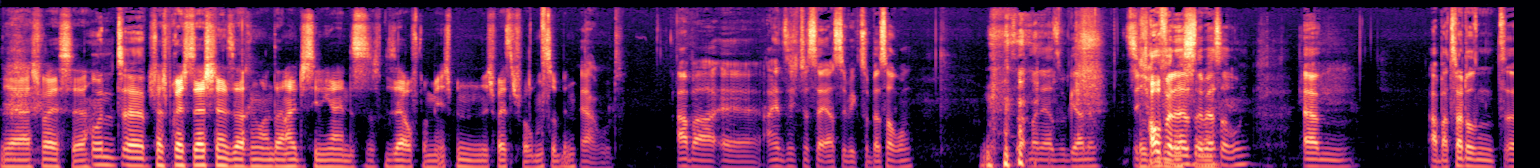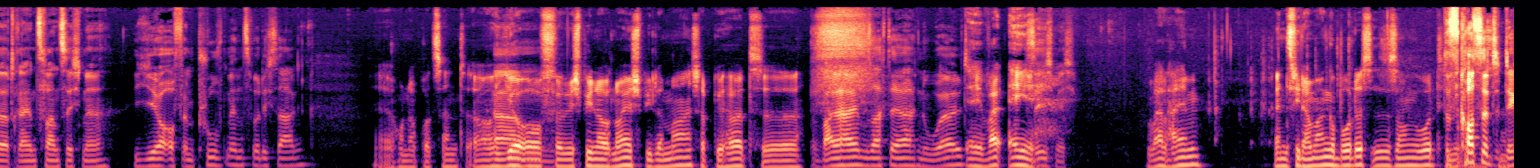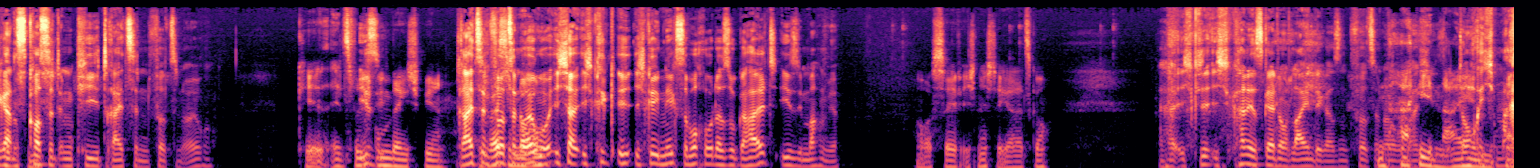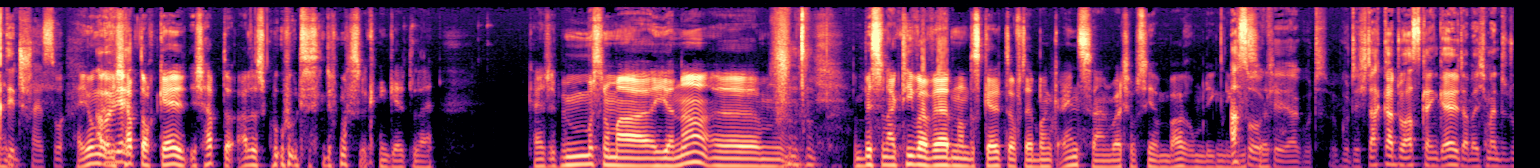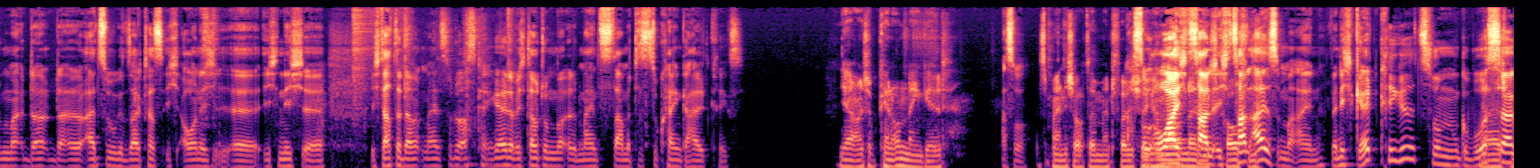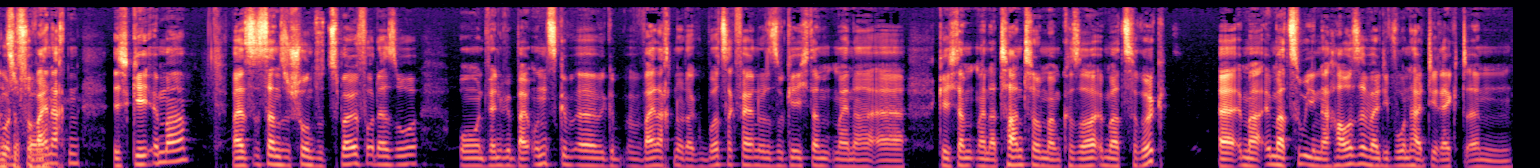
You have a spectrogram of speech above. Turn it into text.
Ja, ich weiß, ja. Und, äh, Ich verspreche sehr schnell Sachen und dann halte ich sie nicht ein. Das ist sehr oft bei mir. Ich bin, ich weiß nicht, warum ich so bin. ja, gut. Aber, äh, Einsicht ist der erste Weg zur Besserung. Sagt man ja so gerne. So ich hoffe, das ist eine Besserung. Ähm, aber 2023, ne? Year of Improvements, würde ich sagen. Ja, 100 Prozent. Aber Ähm, hier auf, äh, wir spielen auch neue Spiele mal. Ich habe gehört, äh, Valheim, sagt er, New World. ey, Wal ey, Sehe ich nicht. Walheim, wenn es wieder im Angebot ist, ist es im Angebot. Das kostet, Digga, das kostet im Key 13, 14 Euro. nicht. Okay, jetzt will ich unbedingt spielen. 13, Ich weiß nicht, 14 warum. Euro. Ich, ich, krieg, ich, ich krieg nächste Woche oder so Gehalt. Easy, machen wir. Aber safe, ich nicht, Digga, let's go. Ja, ich, ich kann jetzt Geld auch leihen, Digga, sind 14 Euro. Nein, nein, Doch, ich mach nein. den Scheiß so. Herr Junge, Aber ich wir- hab doch Geld. Ich hab doch alles gut. Du musst mir kein Geld leihen. Kein, ich muss nur mal hier, ne, ähm, ein bisschen aktiver werden und das Geld auf der Bank einzahlen, weil ich hab's hier im Bar rumliegen. die Ach so, okay, ja gut. gut. Ich dachte gerade, du hast kein Geld, aber ich meinte, du, da, da, als du gesagt hast, ich auch nicht, äh, ich nicht, äh, ich dachte, damit meinst du, du hast kein Geld, aber ich glaube, du me- meinst damit, dass du kein Gehalt kriegst. Ja, und ich habe kein Online-Geld. Ach so. Das meine ich auch damit, weil Ach ich so, oh, ich zahle ich zahl alles immer ein. Wenn ich Geld kriege zum Geburtstag bin oder zu. Weihnachten, ich gehe immer, weil es ist dann so schon so zwölf oder so. Und wenn wir bei uns ge äh, ge Weihnachten oder Geburtstag feiern oder so, gehe ich dann mit meiner, äh, gehe ich dann mit meiner Tante und meinem Cousin immer zurück, äh, immer, immer zu ihnen nach Hause, weil die wohnen halt direkt ähm,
